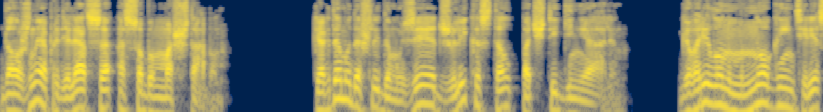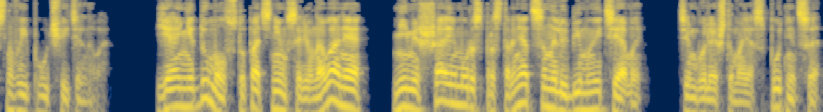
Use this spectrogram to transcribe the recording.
должны определяться особым масштабом. Когда мы дошли до музея, Джелика стал почти гениален. Говорил он много интересного и поучительного. Я не думал вступать с ним в соревнования, не мешая ему распространяться на любимые темы, тем более что моя спутница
